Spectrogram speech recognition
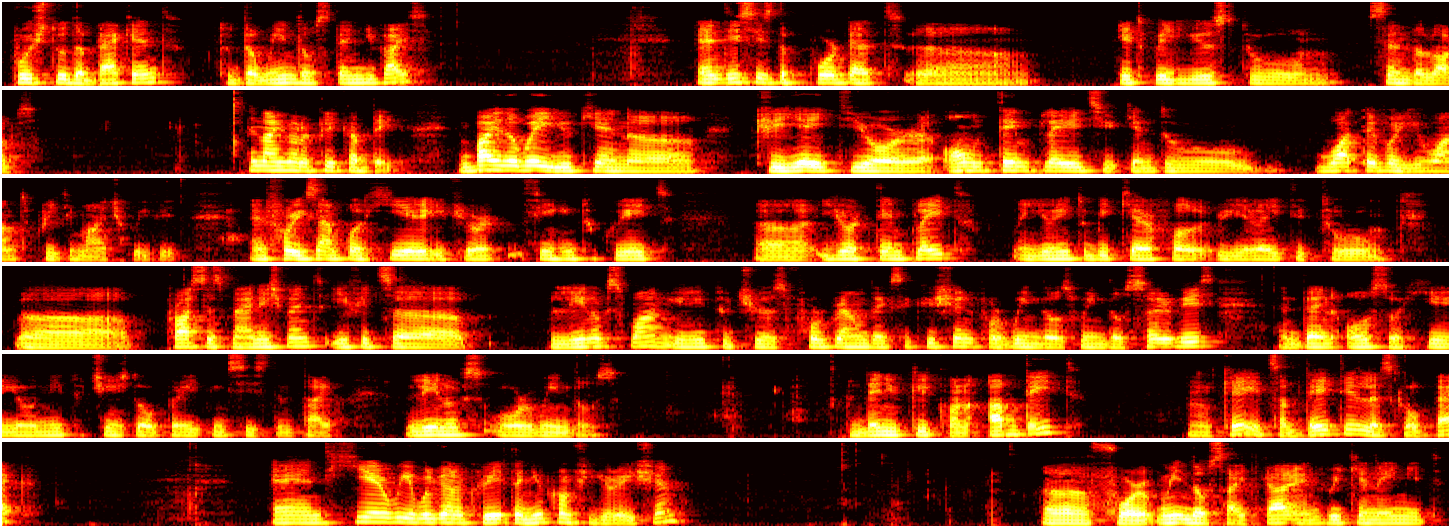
push to the backend to the Windows 10 device. And this is the port that uh, it will use to send the logs. And I'm going to click update. And by the way, you can uh, create your own templates. You can do whatever you want pretty much with it. And for example, here, if you're thinking to create uh, your template, you need to be careful related to uh, process management. If it's a Linux one, you need to choose foreground execution for Windows, Windows Service, and then also here you need to change the operating system type, Linux or Windows. And then you click on update. Okay, it's updated. Let's go back. and here we were going to create a new configuration uh, for Windows Sidecar and we can name it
